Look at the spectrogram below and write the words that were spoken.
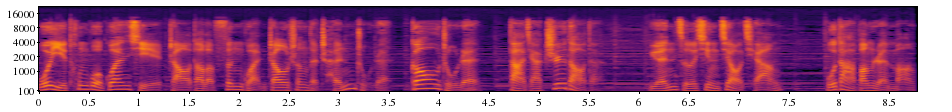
我已通过关系找到了分管招生的陈主任、高主任，大家知道的，原则性较强，不大帮人忙。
